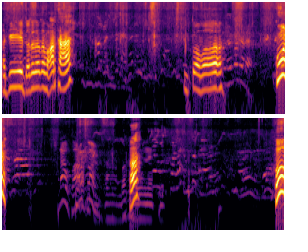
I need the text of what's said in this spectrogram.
હજી જતા જતા વાર થાય. તો હવે કોણ? હા? હું?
